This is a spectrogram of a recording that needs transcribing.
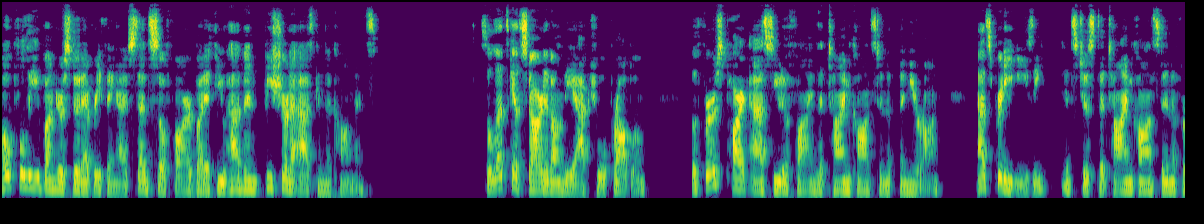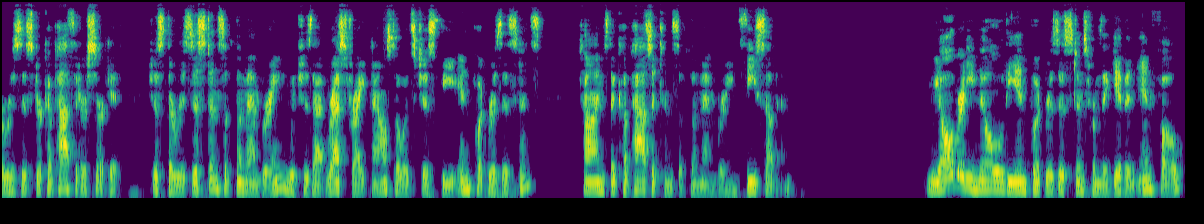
Hopefully you've understood everything I've said so far, but if you haven't, be sure to ask in the comments. So let's get started on the actual problem. The first part asks you to find the time constant of the neuron. That's pretty easy. It's just the time constant of a resistor capacitor circuit. Just the resistance of the membrane, which is at rest right now, so it's just the input resistance, times the capacitance of the membrane, C sub n. We already know the input resistance from the given info,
